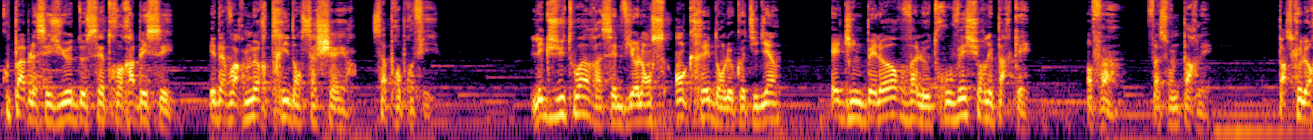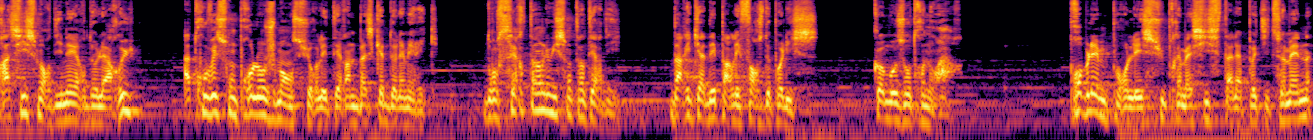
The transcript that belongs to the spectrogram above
coupable à ses yeux de s'être rabaissé et d'avoir meurtri dans sa chair sa propre fille. L'exutoire à cette violence ancrée dans le quotidien, Elgin Baylor va le trouver sur les parquets. Enfin, façon de parler. Parce que le racisme ordinaire de la rue a trouvé son prolongement sur les terrains de basket de l'Amérique, dont certains lui sont interdits, barricadés par les forces de police, comme aux autres noirs. Problème pour les suprémacistes à la petite semaine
